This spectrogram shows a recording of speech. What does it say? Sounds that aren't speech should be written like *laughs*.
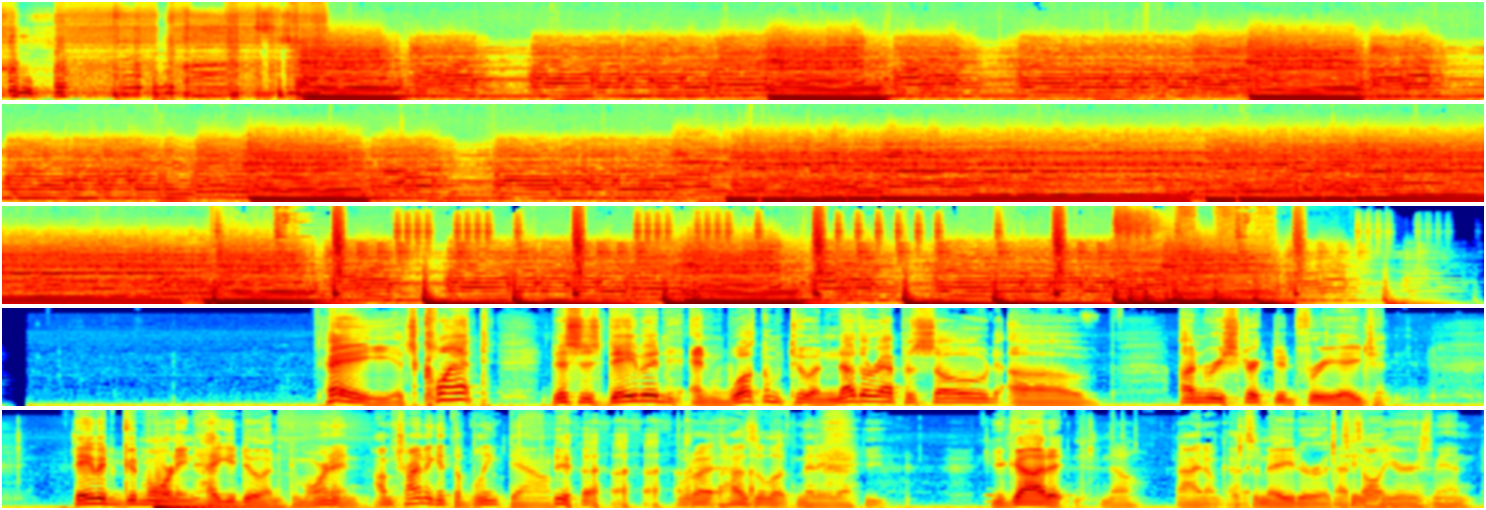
ハハハハ。Clint. This is David, and welcome to another episode of Unrestricted Free Agent. David, good morning. How you doing? Good morning. I'm trying to get the blink down. *laughs* what? I, how's it look, Nedada? You got it. No, I don't got It's it. That's an eight or a That's 10. all yours, man.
